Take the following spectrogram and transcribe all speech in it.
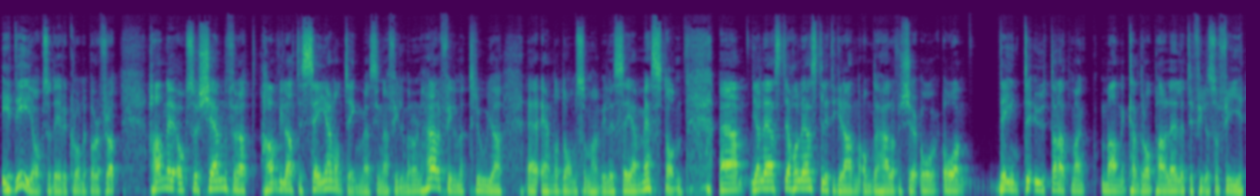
idé också, David Cronenberg. För att han är också känd för att han vill alltid säga någonting med sina filmer. Och den här filmen tror jag är en av dem som han ville säga mest om. Eh, jag, läste, jag har läst lite grann om det här och, försökt, och, och det är inte utan att man, man kan dra paralleller till filosofi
